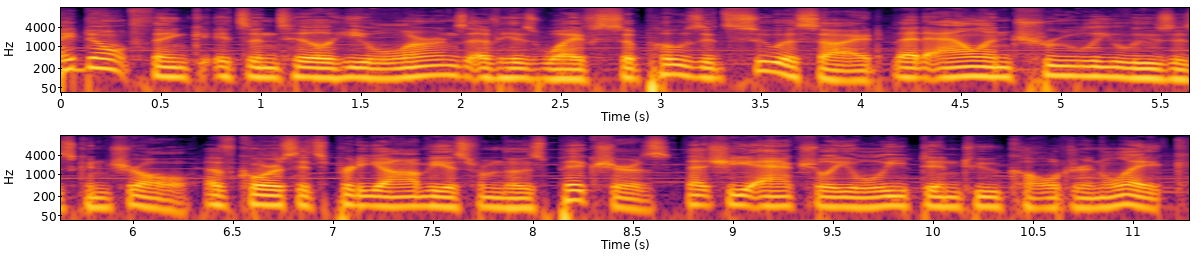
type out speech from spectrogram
I don't think it's until he learns of his wife's supposed suicide that Alan truly loses control. Of course, it's pretty obvious from those pictures that she actually leaped into Cauldron Lake,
